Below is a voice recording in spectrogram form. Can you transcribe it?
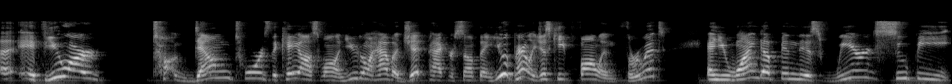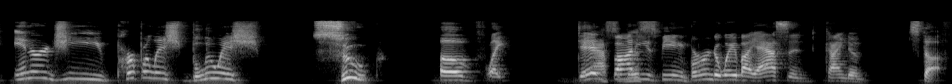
uh, if you are t- down towards the Chaos Wall and you don't have a jetpack or something, you apparently just keep falling through it and you wind up in this weird, soupy, energy, purplish, bluish soup of like dead Acidus. bodies being burned away by acid kind of stuff.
